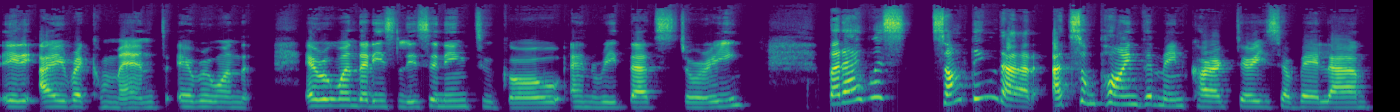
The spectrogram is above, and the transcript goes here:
It, I recommend everyone that everyone that is listening to go and read that story. But I was something that at some point the main character Isabella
